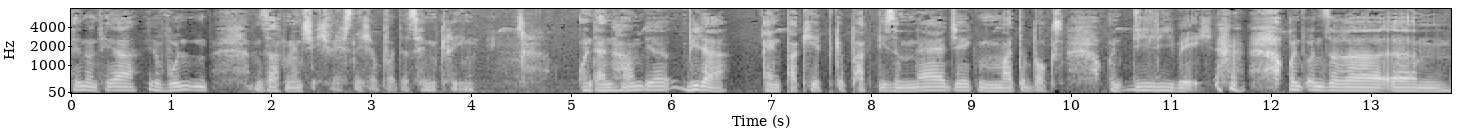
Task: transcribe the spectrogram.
hin und her gewunden und sagt, Mensch, ich weiß nicht, ob wir das hinkriegen. Und dann haben wir wieder ein Paket gepackt, diese Magic Mathebox. Und die liebe ich. Und unsere ähm,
